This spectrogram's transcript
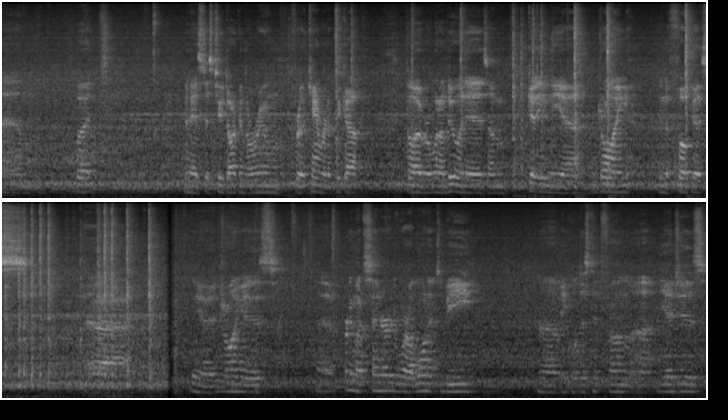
um, but it's just too dark in the room for the camera to pick up. However, what I'm doing is I'm getting the uh, drawing into focus. Uh, the uh, drawing is uh, pretty much centered where I want it to be, uh, equal distance from uh, the edges.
